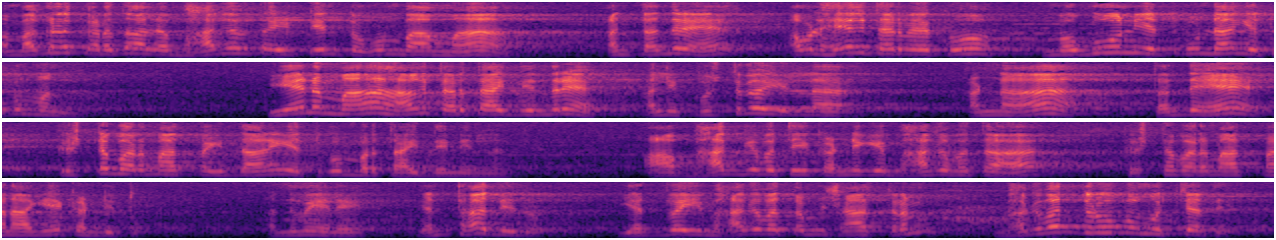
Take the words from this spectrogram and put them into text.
ಆ ಮಗಳ ಕರೆದು ಅಲ್ಲ, ಭಾಗವತ ಇಟ್ಟೇನು ತೊಗೊಂಬ ಅಮ್ಮ ಅಂತಂದರೆ ಅವಳು ಹೇಗೆ ತರಬೇಕು? ಮಗುವನ್ನು ಎತ್ಕೊಂಡಾಗ ಎತ್ಕೊಂಬಂದ್ಲು ಏನಮ್ಮ ಹಾಗೆ ತರ್ತಾ ಇದ್ದಿ ಅಂದರೆ, ಅಲ್ಲಿ ಪುಸ್ತಕ ಇಲ್ಲ. ಅಣ್ಣ, ತಂದೆ ಕೃಷ್ಣ ಪರಮಾತ್ಮ ಇದ್ದಾನೆ ಎತ್ಕೊಂಡ್ಬರ್ತಾ ಇದ್ದೇನೆ ಇಲ್ಲಂತೆ ಆ ಭಾಗ್ಯವತಿ ಕಣ್ಣಿಗೆ ಭಾಗವತ ಕೃಷ್ಣ ಪರಮಾತ್ಮನಾಗೇ ಕಂಡಿತು. ಅಂದಮೇಲೆ ಎಂಥದ್ದಿದು? ಯದ್ವೈ ಭಾಗವತಂ ಶಾಸ್ತ್ರಂ ಭಗವದ್ರೂಪ ಮುಚ್ಚತೆ.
